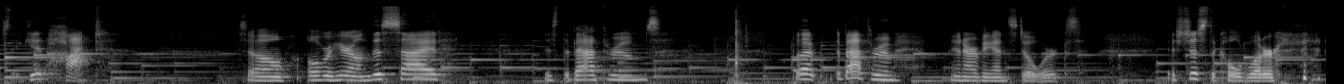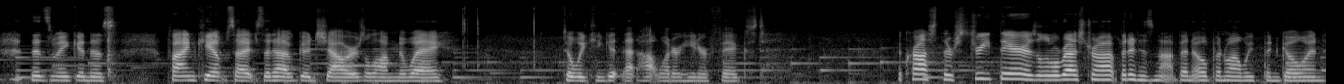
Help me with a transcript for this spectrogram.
is they get hot. So over here on this side is the bathrooms, but the bathroom in our van still works. It's just the cold water that's making us find campsites that have good showers along the way till we can get that hot water heater fixed. Across the street there is a little restaurant, but it has not been open while we've been going.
